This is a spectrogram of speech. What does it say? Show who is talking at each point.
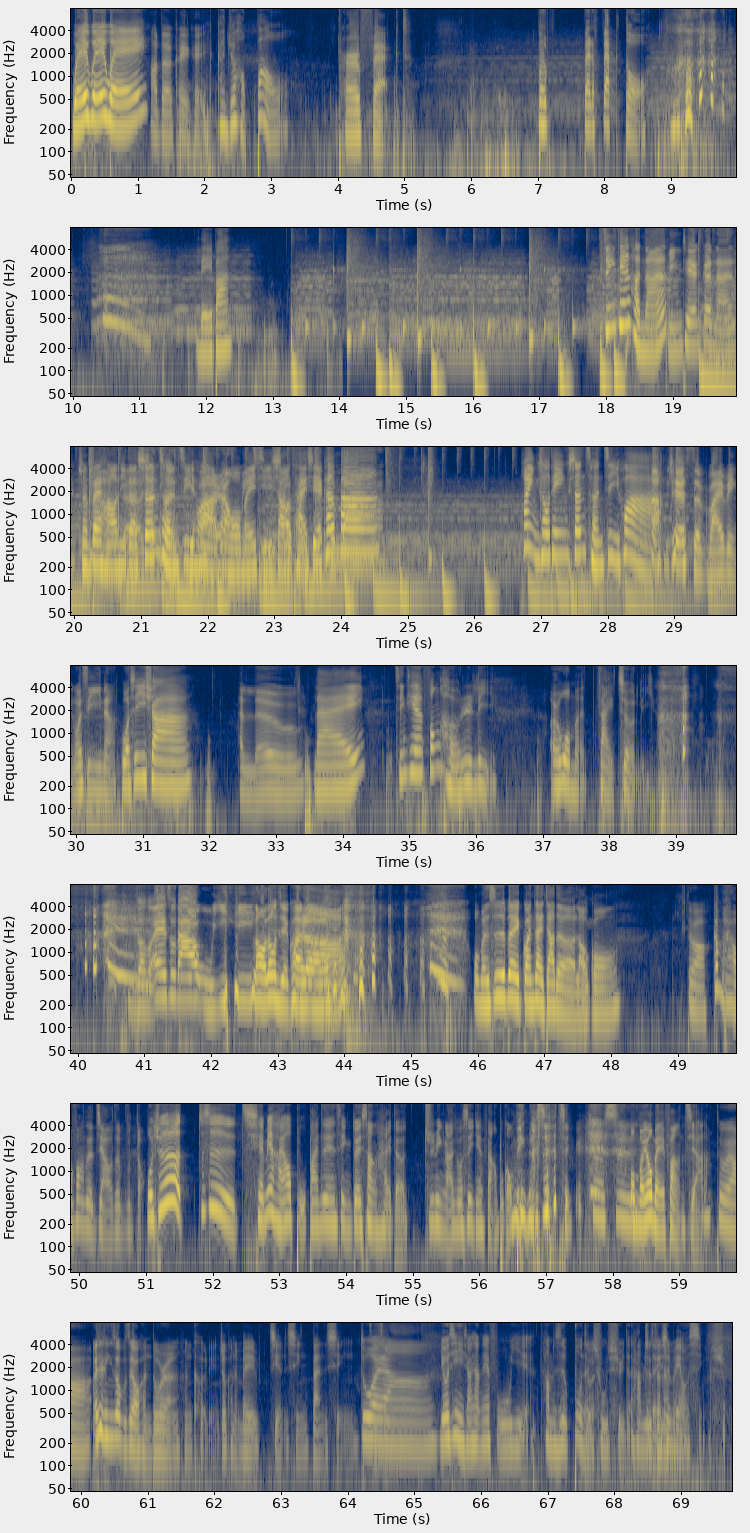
Speaker 1: 喂喂喂，
Speaker 2: 好的，可以可以
Speaker 1: 感觉好爆哦。
Speaker 2: ，perfect。不，perfecto。
Speaker 1: 雷吧。今天很难，
Speaker 2: 明天更难。
Speaker 1: 准备好你的生存计划，让我们一起少踩些坑吧。。欢迎收听《生存计划》
Speaker 2: surviving，我是伊娜。
Speaker 1: 我是伊莎。
Speaker 2: Hello，
Speaker 1: 来，今天风和日丽，而我们在这里。
Speaker 2: 你知道说，哎、祝大家五一
Speaker 1: 劳动节快乐啊！我们是被关在家的老公。
Speaker 2: 对啊，干嘛还要放这个假？我真的不懂。
Speaker 1: 我觉得就是前面还要补班这件事情，对上海的居民来说是一件非常不公平的事情。
Speaker 2: 就是
Speaker 1: 我们又没放假，
Speaker 2: 对啊，而且听说不是有很多人很可怜，就可能被减薪、半薪。
Speaker 1: 对，啊，尤其你想想那些服务业，他们是不能出去的，他们就等于是没有薪水。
